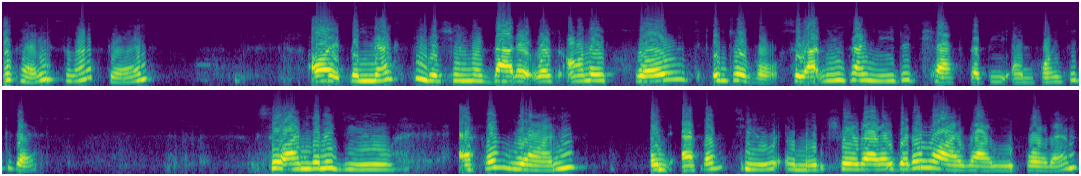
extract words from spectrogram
Okay, so that's good. All right, the next condition was that it was on a closed interval. So that means I need to check that the endpoints exist. So I'm going to do f of 1 and f of 2 and make sure that I get a y value for them.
